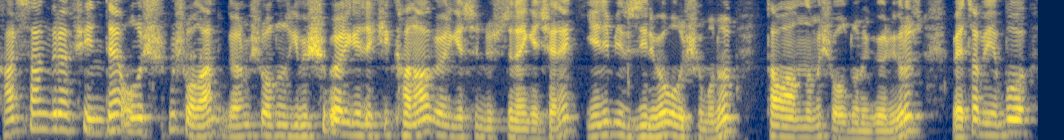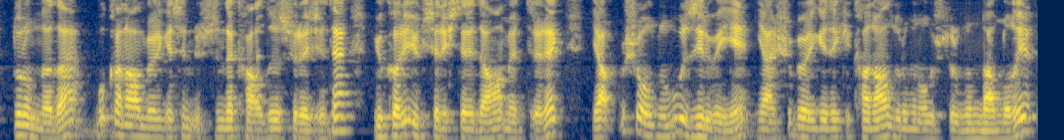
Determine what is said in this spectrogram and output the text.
Karsan grafiğinde oluşmuş olan görmüş olduğunuz gibi şu bölgedeki kanal bölgesinin üstüne geçerek yeni bir zirve oluşumunu tamamlamış olduğunu görüyoruz. Ve tabii bu durumda da bu kanal bölgesinin üstünde kaldığı sürece de yukarı yükselişleri devam ettirerek yapmış olduğu bu zirveyi yani şu bölgedeki kanal durumunu oluşturduğundan dolayı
